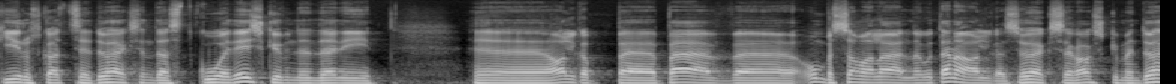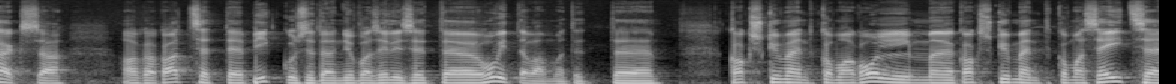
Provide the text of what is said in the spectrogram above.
kiiruskatsed üheksandast kuueteistkümnendani. algab päev umbes samal ajal nagu täna algas, üheksa kakskümmend üheksa aga katsete pikkused on juba sellised huvitavamad, et kakskümmend koma kolm, kakskümmend koma seitse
